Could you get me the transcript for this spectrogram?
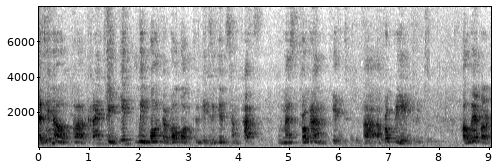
As you know, uh, currently, if we want a robot to execute some tasks, we must program it uh, appropriately. However,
